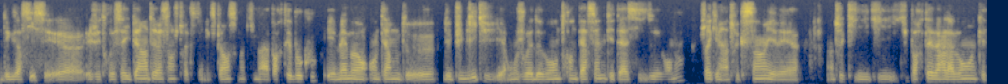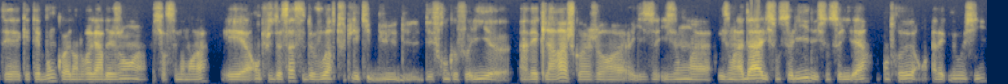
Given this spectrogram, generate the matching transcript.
d'exercice. et, euh, j'ai trouvé ça hyper intéressant. Je trouve que c'était une expérience moi qui m'a apporté beaucoup. Et même en, en termes de, de public, on jouait devant 30 personnes qui étaient assises devant nous. Je crois qu'il y avait un truc sain, il y avait un truc qui, qui, portait vers l'avant, qui était, qui était bon quoi dans le regard des gens euh, sur ces moments-là. Et euh, en plus de ça, c'est de voir toute l'équipe du, des francopholies euh, avec la rage quoi. Genre ils, ils ont ils ont la dalle, ils sont solides, ils sont solidaires entre eux, avec nous aussi.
